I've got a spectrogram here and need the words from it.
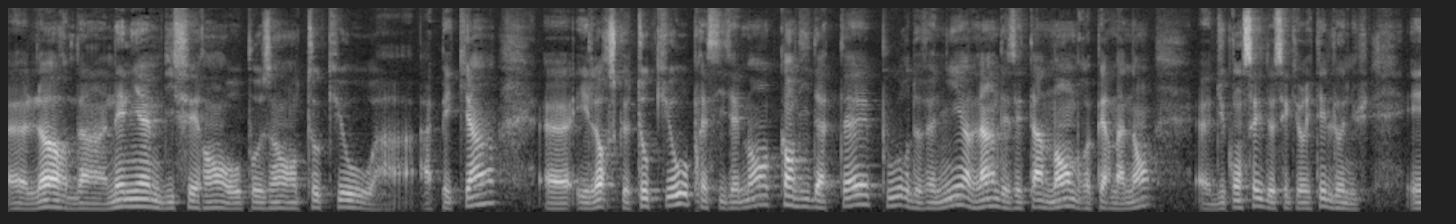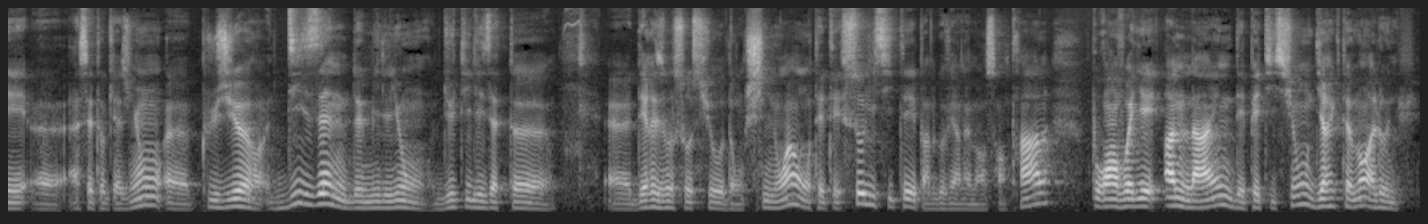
euh, lors d'un énième différent opposant Tokyo à, Pékin, et lorsque Tokyo, précisément, candidatait pour devenir l'un des États membres permanents du Conseil de sécurité de l'ONU. Et euh, à cette occasion, euh, plusieurs dizaines de millions d'utilisateurs euh, des réseaux sociaux donc chinois ont été sollicités par le gouvernement central pour envoyer online des pétitions directement à l'ONU.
